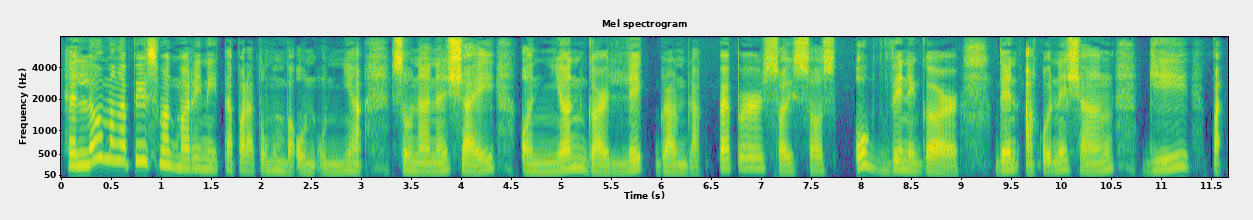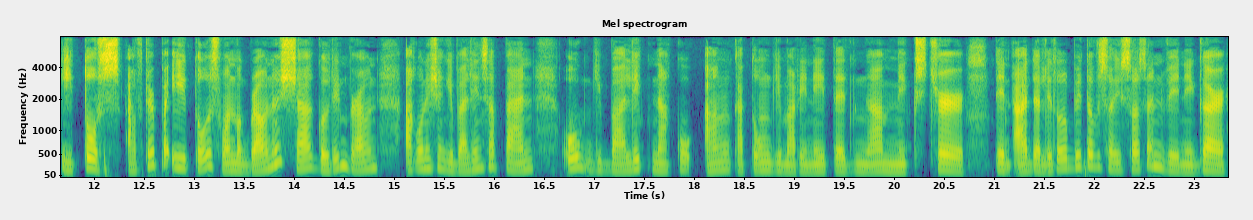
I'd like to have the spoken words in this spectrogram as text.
Hello mga pis, magmarinita para itong humbaon unya. So na siya onion, garlic, ground black pepper, soy sauce, og vinegar. Then ako na siyang gi paitos. After paitos, one mag-brown na siya, golden brown, ako na siyang gibalhin sa pan og gibalik nako ang katong gimarinated nga mixture. Then add a little bit of soy sauce and vinegar.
